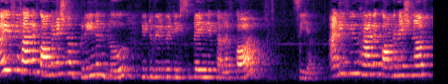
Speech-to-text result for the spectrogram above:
Now if you have a combination of green and blue, it will be displaying a color called cyan. And if you have a combination of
